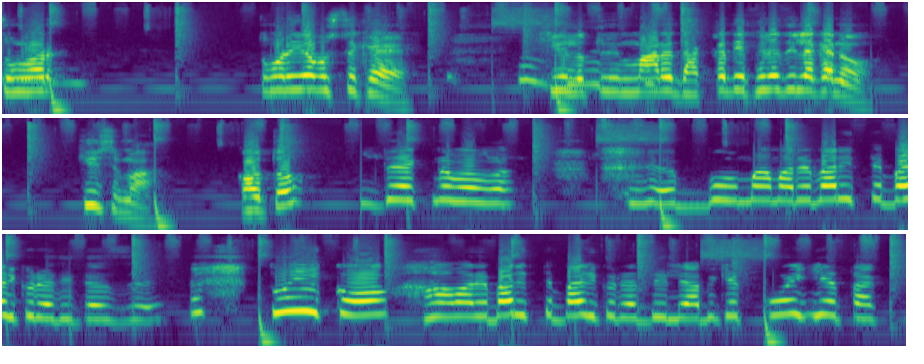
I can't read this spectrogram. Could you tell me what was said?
তোমার তোমার এই অবস্থা কে? কি হলো তুমি মারে ধাক্কা দিয়ে ফেলে দিলা কেন? কি হয়েছে মা? কও তো। দেখ না বাবা। বৌমা আমারে বাড়িতে বাইর করে দিতেছে। তুই ক, আমারে বাড়িতে বাইর করে দিলে আমি কে কই গিয়ে থাকব?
